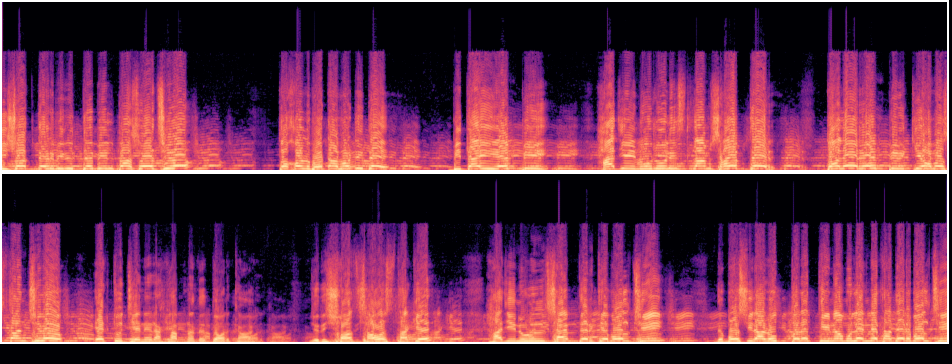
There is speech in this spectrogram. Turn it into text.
কৃষকদের বিরুদ্ধে বিল পাস হয়েছিল। তখন ভোটাভুটিতে বিদায়ী এমপি হাজি নুরুল ইসলাম সাহেবদের দলের এমপির কি অবস্থান ছিল একটু জেনে রাখা আপনাদের দরকার। যদি সৎ সাহস থাকে, হাজি নুরুল সাহেবদেরকে বলছি বসিরার উত্তরের তৃণমূলের নেতাদের বলছি,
